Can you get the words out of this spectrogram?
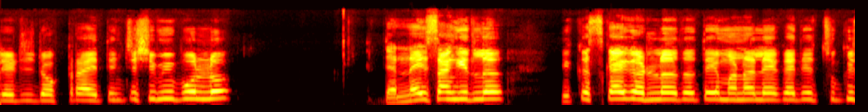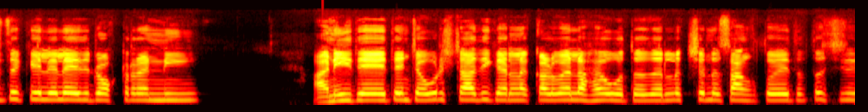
लेडीज डॉक्टर आहेत त्यांच्याशी मी बोललो. त्यांनाही सांगितलं एकच काय घडलं? तर ते म्हणाले का ते चुकीचं केलेलं आहे डॉक्टरांनी. आणि ते त्यांच्या वरिष्ठ अधिकाऱ्यांना कळवायला हवं होतं. जर लक्षणं सांगतोय तर तशी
